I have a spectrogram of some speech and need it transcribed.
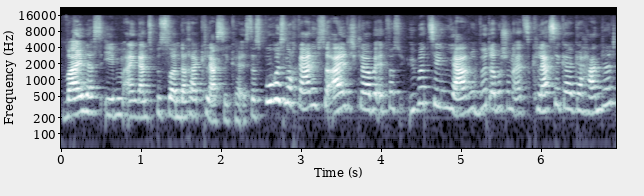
weil das eben ein ganz besonderer Klassiker ist. Das Buch ist noch gar nicht so alt, ich glaube etwas über zehn Jahre, wird aber schon als Klassiker gehandelt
